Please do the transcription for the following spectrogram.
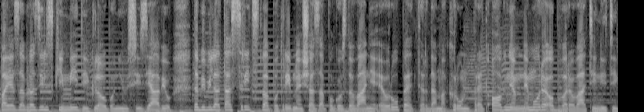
pa je za brazilski medij Globo News izjavil, da bi bila ta sredstva potrebnejša za pogozdovanje Evrope ter da Macron pred ognjem ne more obvarovati niti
